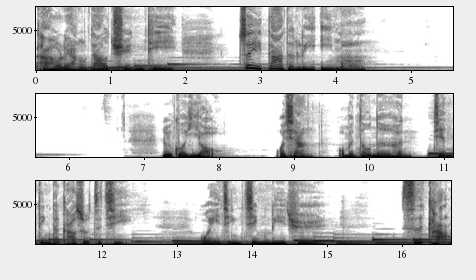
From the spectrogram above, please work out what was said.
考量到群体最大的利益吗？如果有，我想我们都能很坚定的告诉自己，我已经尽力去思考，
